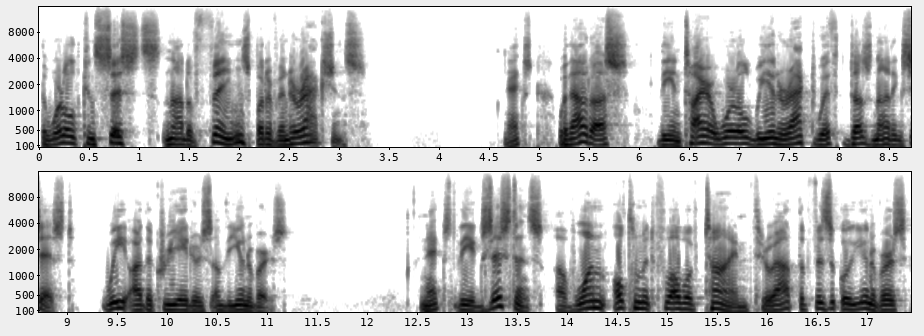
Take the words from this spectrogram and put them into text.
The world consists not of things, but of interactions. Next, without us, the entire world we interact with does not exist. We are the creators of the universe. Next, the existence of one ultimate flow of time throughout the physical universe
